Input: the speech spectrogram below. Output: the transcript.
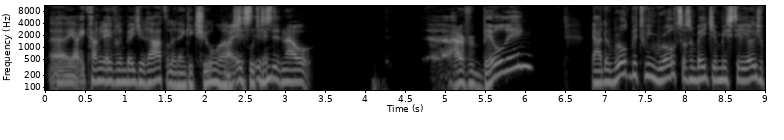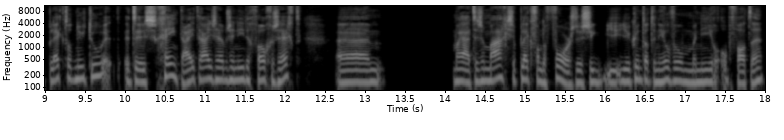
Eh, ja, ik ga nu even een beetje ratelen, denk ik, Jules. Maar als je is, is dit nou eh, haar verbeelding? Ja, de World Between Worlds is een beetje een mysterieuze plek tot nu toe. Het, is geen tijdreizen, hebben ze in ieder geval gezegd. Ehm, maar ja, het is een magische plek van de Force. Dus je, je kunt dat in heel veel manieren opvatten.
